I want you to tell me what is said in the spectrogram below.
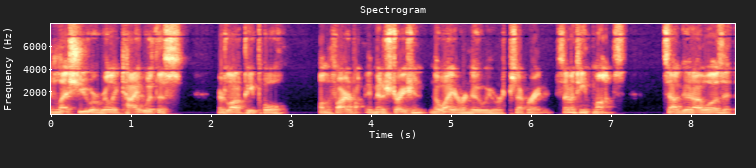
unless you were really tight with us, there's a lot of people on the fire administration. Nobody ever knew we were separated. 17 months. That's how good I was at.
